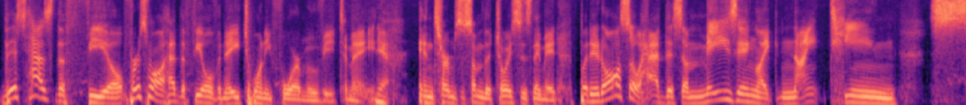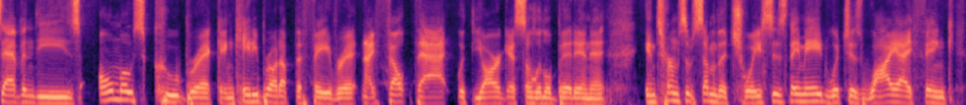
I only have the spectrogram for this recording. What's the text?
this has the feel. First of all, it had the feel of an A twenty four movie to me. Yeah. In terms of some of the choices they made, but it also had this amazing like nineteen seventies, almost Kubrick. And Katie brought up the favorite, and I felt that with Yorgos a little bit in it in terms of some of the choices they made, which is why I think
